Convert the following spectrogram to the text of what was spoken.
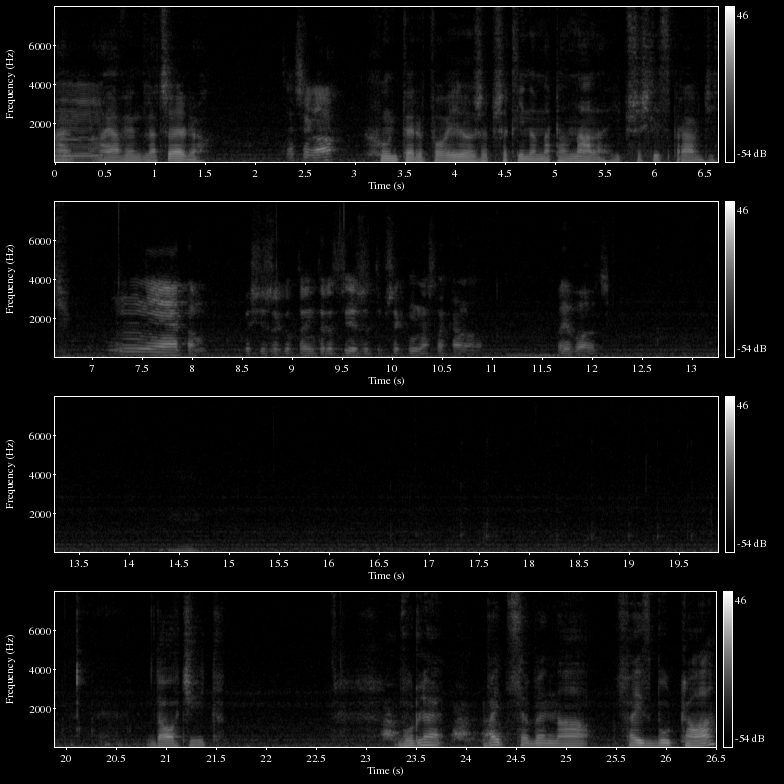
A, Mm. a ja wiem dlaczego. Dlaczego? Hunter powiedział, że przeklinam na kanale i przyszli sprawdzić. Nie tam. Myślę, że go to interesuje, że ty przeklinasz na kanał. Pojebało cię. Dowcik. W ogóle wejdź sobie na Facebooka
